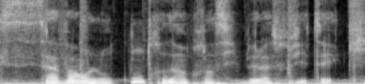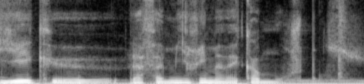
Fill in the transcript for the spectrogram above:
ça va en l'encontre d'un principe de la société, qui est que la famille rime avec amour, je pense.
